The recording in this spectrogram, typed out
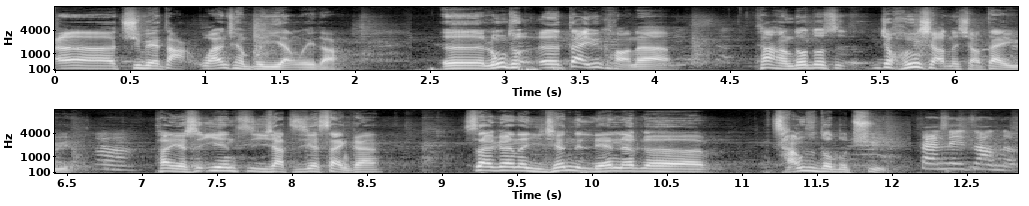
呃，区别大，完全不一样味道。呃，龙头呃带鱼烤呢，它很多都是就很小的小带鱼，嗯，它也是腌制一下直接晒干，晒干呢以前连那个肠子都不去，带内脏的。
